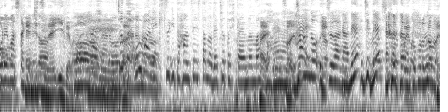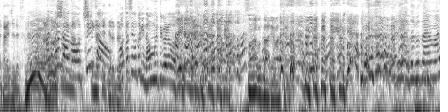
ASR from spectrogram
漏れましたけれど。堅実でいいではない。ちょっとオーバーに行き過ぎて反省したので、ちょっと控えめます。はい、そうです自分の器がね、自分ねの仕事こういう心構え大事ですね、あのなんかあ式がの、ちい式ちゃん私の時何も言ってくれなかった。そんなことありません ありがとうございます。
